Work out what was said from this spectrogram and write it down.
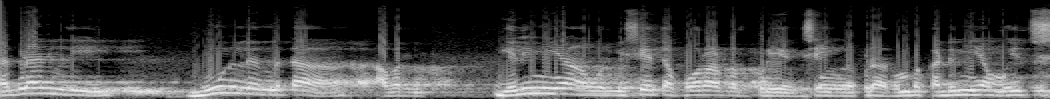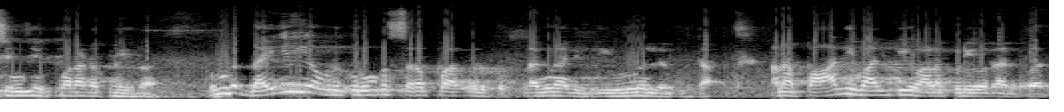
லக்னாதிபதி மூணுல இருந்துட்டா அவர் எளிமையா ஒரு விஷயத்த போராடக்கூடிய விஷயங்களை கூட ரொம்ப கடுமையா முயற்சி செஞ்சு போராடக்கூடியவர். ரொம்ப தைரியம் அவருக்கு ரொம்ப சிறப்பாக இருக்கும். லக்னாதிபதி மூணுல இருந்துட்டா. ஆனா பாதி வாழ்க்கையை வாழக்கூடியவரா இருப்பார்.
